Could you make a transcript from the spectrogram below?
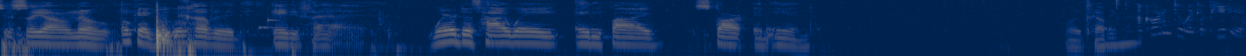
Just so y'all know, Okay, Google. covered 85. where does Highway 85 start and end? Want to tell me that? According to Wikipedia,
